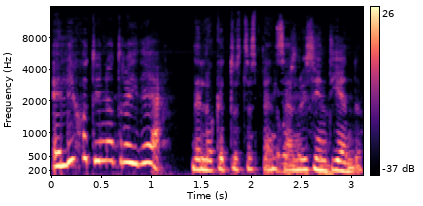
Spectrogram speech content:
el hijo tiene otra idea de lo que tú estás pensando y sintiendo.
